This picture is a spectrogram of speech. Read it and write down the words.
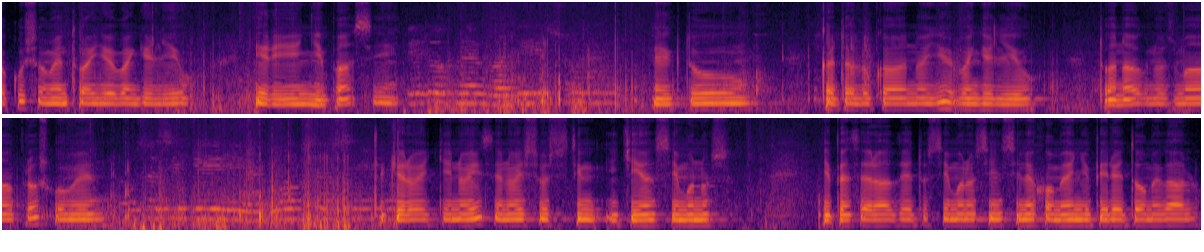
ακούσομεν το Αγίου Ευαγγελίου. Ειρήνη πάση. και το πνεύμα σου, εκ του κατά Λουκάν Αγίου Ευαγγελίου το ανάγνωσμα πρόσχομεν το καιρό εκείνο ήρθε ο Ιησούς στην οικία Σίμωνος. Η πενθερά δε του Σίμωνος είναι συνεχομένη πυρετό μεγάλο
